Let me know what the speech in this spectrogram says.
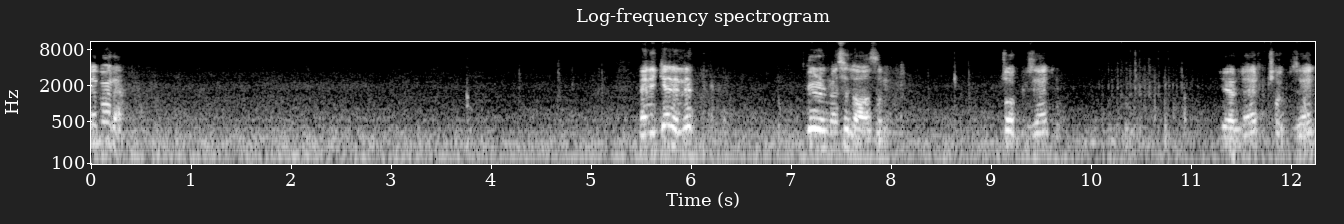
İşte böyle. Yani gelelim görülmesi lazım. Çok güzel yerler, çok güzel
